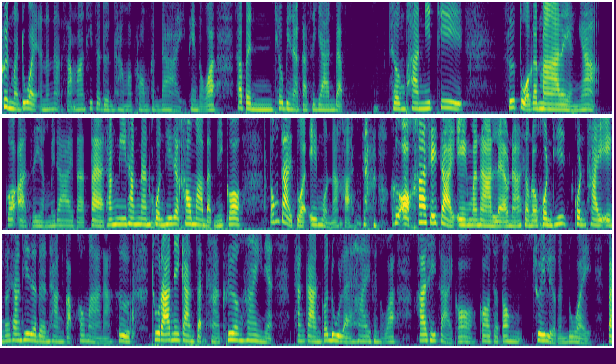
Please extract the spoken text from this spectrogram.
ขึ้นมาด้วย อันนั้นนะสามารถที่จะเดินทางมาพร้อมกันได้ เพียงแต่ว่าถ้าเป็นเที่ยวบินอากาศยานแบบเชิงพาณิชย์ที่ซื้อตั๋วกันมาอะไรอย่างเงี้ย ก็อาจจะยังไม่ได้ แต่แต่ทั้งนี้ทั้งนั้นคนที่จะเข้ามาแบบนี้ก็ต้องจ่ายตัวเองหมดนะคะ คือออกค่าใช้จ่ายเองมานานแล้วนะสำหรับคนที่คนไทยเองก็ช่างที่จะเดินทางกลับเข้ามานะ คือธุระในการจัดหาเครื่องให้เนี่ย ทางการก็ดูแลให้เพียงแต่ว่าค่าใช้จ่ายก็ก็จะต้องช่วยเหลือกันด้วย แต่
